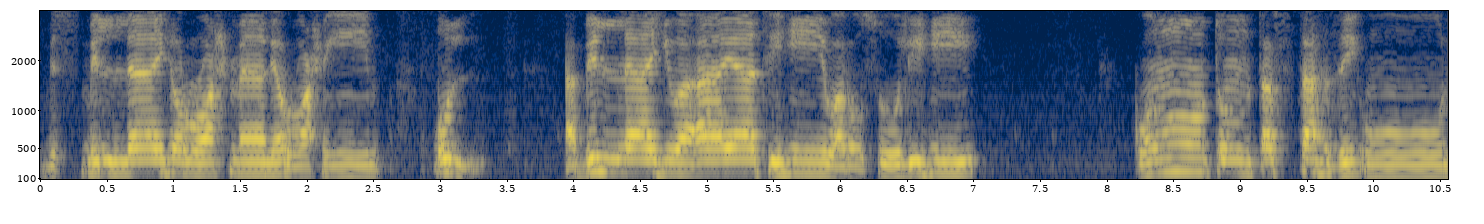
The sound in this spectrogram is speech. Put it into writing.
বিসমিল্লাহির রহমানির রহিম قل أبالله وآياته ورسوله كنتم تستهزئون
